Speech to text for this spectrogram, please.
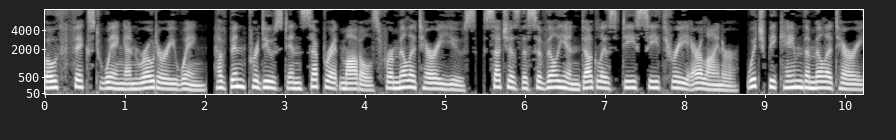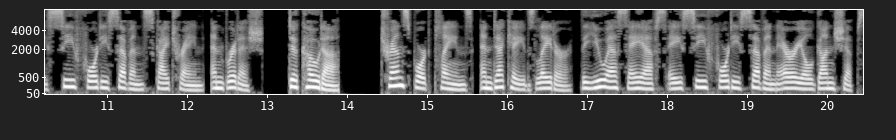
both fixed-wing and rotary-wing, have been produced in separate models for military use, such as the civilian Douglas DC-3 airliner, which became the military C-47 Skytrain, and British Dakota transport planes, and decades later, the USAF's AC-47 aerial gunships.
